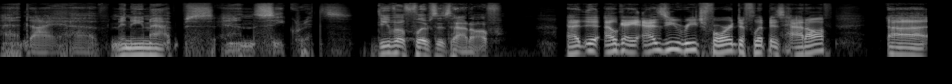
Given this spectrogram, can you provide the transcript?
and I have many maps and secrets. Devo flips his hat off. Uh, okay, as you reach forward to flip his hat off, uh,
